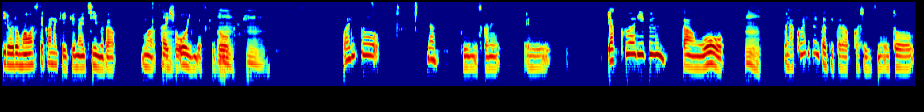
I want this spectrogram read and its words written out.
いろいろ回していかなきゃいけないチームが、まあ、最初多いんですけど、うんうん割と、なんていうんですかね、えー役割分担を、役割分担って言ったらおかしいですね、えっと、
